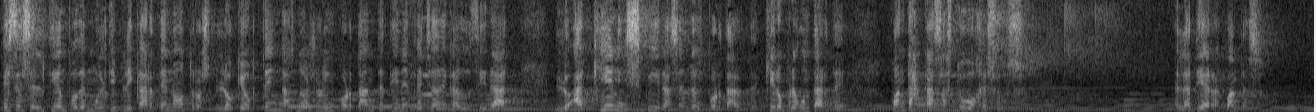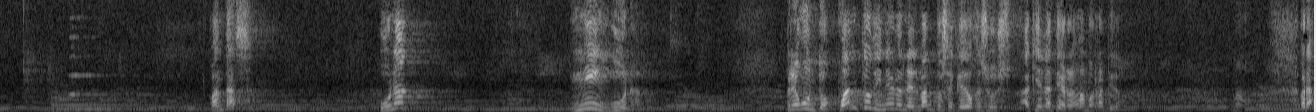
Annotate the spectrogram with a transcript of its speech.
Ese es el tiempo de multiplicarte en otros. Lo que obtengas no es lo importante, tiene fecha de caducidad. ¿A quién inspiras en lo importante? Quiero preguntarte, ¿cuántas casas tuvo Jesús? En la tierra, ¿cuántas? ¿Cuántas? ¿Una? Ninguna. Pregunto, ¿cuánto dinero en el banco se quedó Jesús aquí en la tierra? Vamos, rápido. Ahora,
